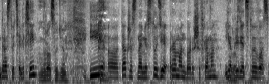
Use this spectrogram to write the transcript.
Здравствуйте, Алексей. Здравствуйте. И э, также с нами в студии Роман Барышев. Роман, я приветствую вас.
